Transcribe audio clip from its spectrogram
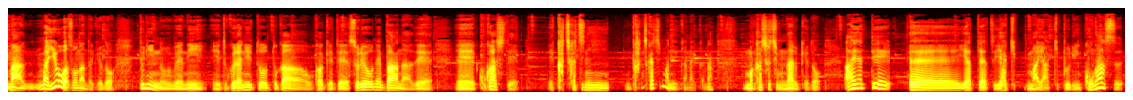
まあ、まあ、要はそうなんだけど、プリンの上に、えーと、グラニュー糖とかをかけて、それをね、バーナーで、えー、焦がして、えカチカチに、カチカチまでいかないかな？まあ、カチカチもなるけど、ああやって、えー、やったやつ、焼き、まあ、焼きプリン、焦がす、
